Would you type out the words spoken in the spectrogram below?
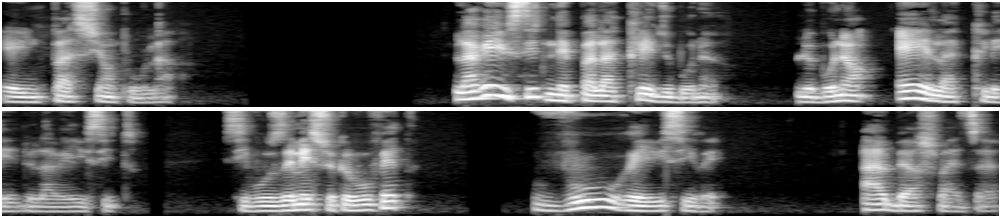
et une passion pour l'art. La réussite n'est pas la clé du bonheur. Le bonheur est la clé de la réussite. Si vous aimez ce que vous faites, vous réussirez. Albert Schweitzer.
